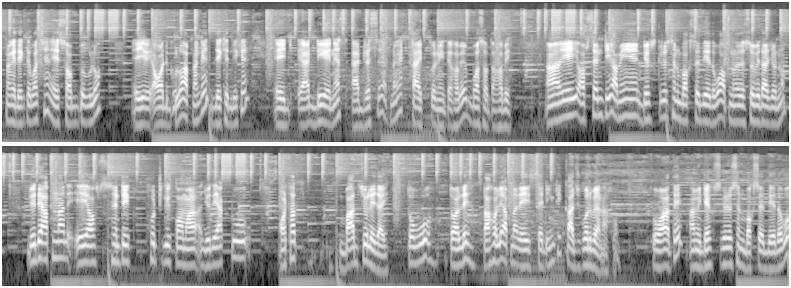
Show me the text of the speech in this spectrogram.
আপনাকে দেখতে পাচ্ছেন, এই শব্দগুলো, এই ওয়ার্ডগুলো আপনাকে দেখে দেখে এই ডিএনএস অ্যাড্রেসে আপনাকে টাইপ করে নিতে হবে, বসাতে হবে। এই অপশানটি আমি ডেসক্রিপশন বক্সে দিয়ে দেবো আপনাদের সুবিধার জন্য। যদি আপনার এই অপশানটি ফুটকি কমা যদি একটু অর্থাৎ বাদ চলে যায়। তবু তাহলে তাহলে আপনার এই সেটিংটি কাজ করবে না। এখন তো ওতে আমি ডেসক্রিপশন বক্সে দিয়ে দেবো।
